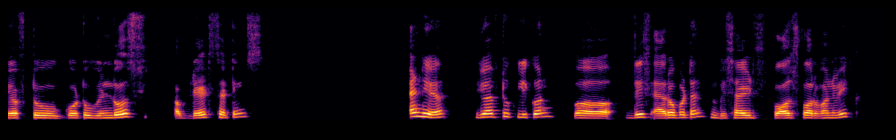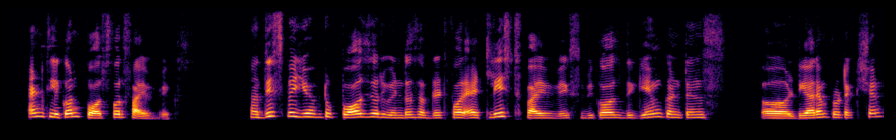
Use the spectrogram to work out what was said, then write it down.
You have to go to windows update settings. And here you have to click on uh, this arrow button besides pause for one week and click on pause for five weeks. Now this way you have to pause your Windows update for at least five weeks because the game contains uh, DRM protection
